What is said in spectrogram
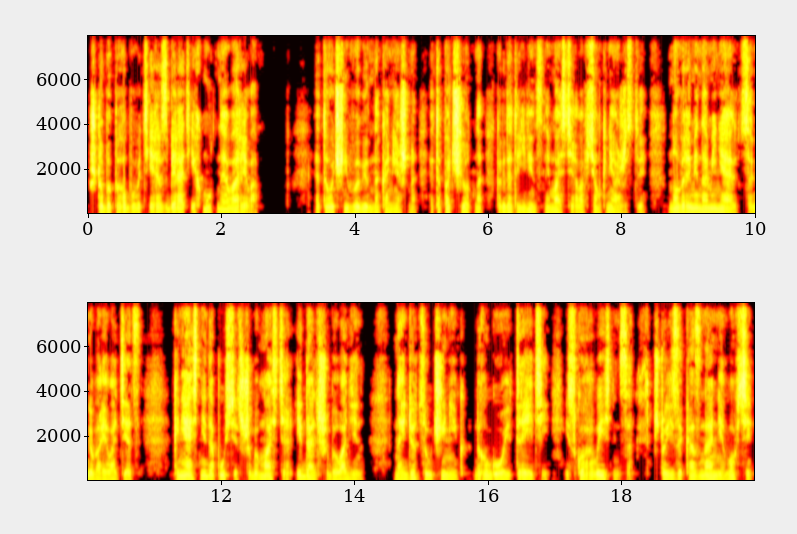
чтобы пробовать и разбирать их мутное варево? Это очень выгодно, конечно, это почетно, когда ты единственный мастер во всем княжестве. Но времена меняются, говорил отец. Князь не допустит, чтобы мастер и дальше был один. Найдется ученик, другой, третий, и скоро выяснится, что языкознание вовсе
